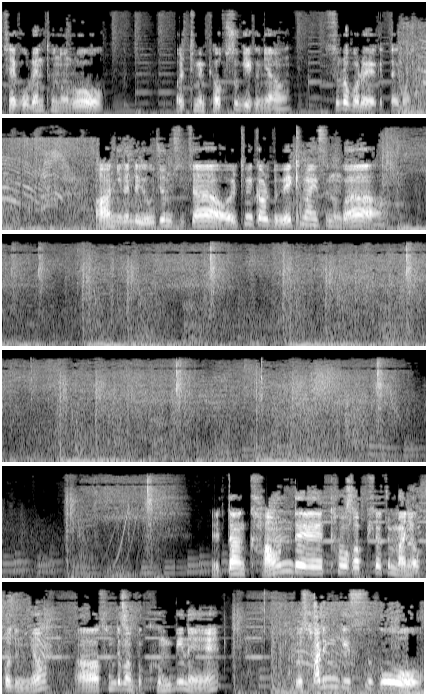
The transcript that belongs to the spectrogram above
제 오랜턴으로 얼티밋 벽수기 그냥 쓸어버려야겠다 이거. 아니 근데 요즘 진짜 얼티밋 가루도 왜 이렇게 많이 쓰는 거야? 일단 가운데 타워가 피가 좀 많이 없거든요? 아 상대방 또 금비네. 이거 살인기 쓰고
